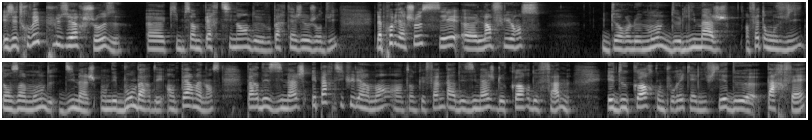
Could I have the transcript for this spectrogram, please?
Et j'ai trouvé plusieurs choses euh, qui me semblent pertinentes de vous partager aujourd'hui. La première chose, c'est euh, l'influence dans le monde de l'image. En fait, on vit dans un monde d'images. On est bombardé en permanence par des images, et particulièrement en tant que femme, par des images de corps de femmes et de corps qu'on pourrait qualifier de parfaits,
